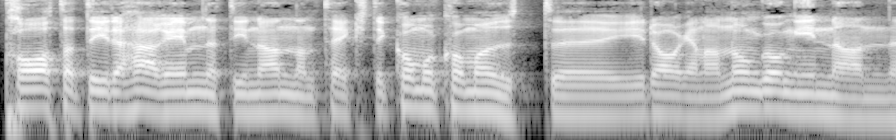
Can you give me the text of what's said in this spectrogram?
pratat i det här ämnet i en annan text. Det kommer komma ut eh, i dagarna, någon gång innan,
